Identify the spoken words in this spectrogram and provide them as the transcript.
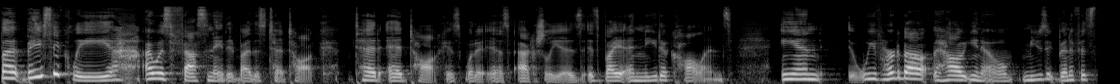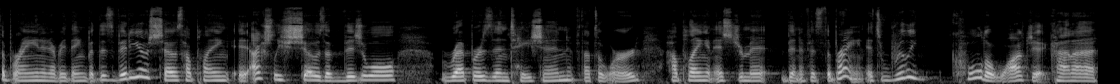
But basically, I was fascinated by this TED Talk. TED Ed Talk is what it is, actually is. It's by Anita Collins. And we've heard about how, you know, music benefits the brain and everything, but this video shows how playing, it actually shows a visual representation, if that's a word, how playing an instrument benefits the brain. It's really cool to watch it kind of,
